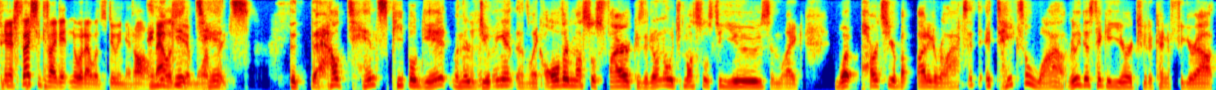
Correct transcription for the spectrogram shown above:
and especially because I didn't know what I was doing at all. that was even more tense. The, the how tense people get when they're mm-hmm. doing it, that's like all their muscles fire because they don't know which muscles to use, and like what parts of your body to relax. It, it takes a while. It really does take a year or two to kind of figure out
